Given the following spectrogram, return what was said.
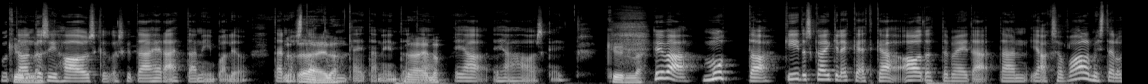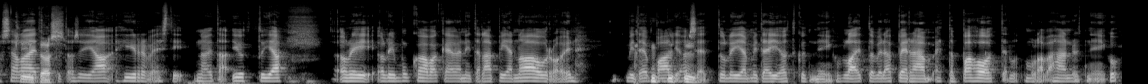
Mutta tämä on tosi hauska, koska tämä herättää niin paljon, tai nostaa Näin tunteita, niin tota, ihan, ihan hauska. Kyllä. Hyvä, mutta kiitos kaikille, ketkä autatte meitä tämän jakson valmistelussa ja laitatte tosiaan hirveästi noita juttuja. Oli, oli mukava käydä niitä läpi ja nauroin miten paljon se tuli ja miten jotkut niin kuin, laittoi vielä perään, että pahoittelut mulla vähän nyt niin kuin,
